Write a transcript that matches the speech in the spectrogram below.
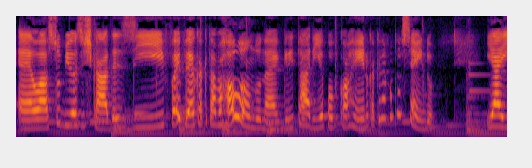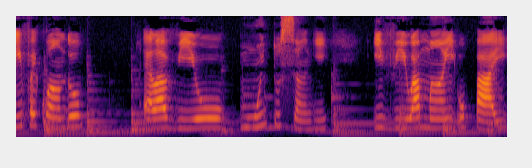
ela subiu as escadas e foi ver o que, é estava rolando, né? Gritaria, povo correndo, o que, é tá acontecendo? E aí foi quando ela viu muito sangue e viu a mãe, o pai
